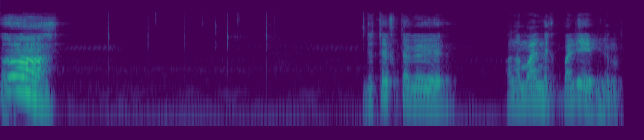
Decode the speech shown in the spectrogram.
Ах! детекторы аномальных полей, блин.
